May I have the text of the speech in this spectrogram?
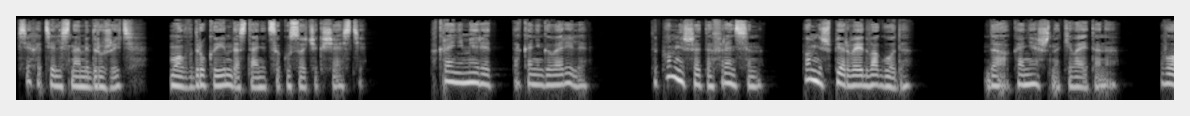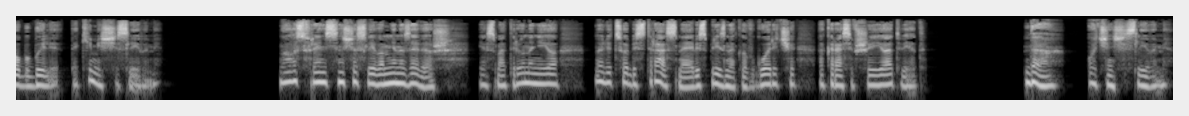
Все хотели с нами дружить, мол, вдруг и им достанется кусочек счастья. По крайней мере, так они говорили. Ты помнишь это, Фрэнсин? Помнишь первые два года? Да, конечно, кивает она. Вы оба были такими счастливыми. Голос Фрэнсин счастливым не назовешь. Я смотрю на нее, но лицо бесстрастное, без признаков горечи, окрасившее ее ответ. Да, очень счастливыми.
